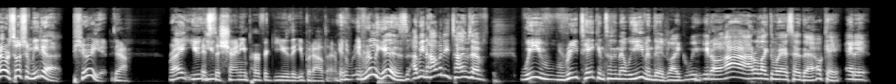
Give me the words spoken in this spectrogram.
right or social media period Yeah. Right? You It's you, the shiny, perfect you that you put out there. it, it really is. I mean how many times have we retaken something that we even did? Like we you know ah i don't like the way i said that. Okay edit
